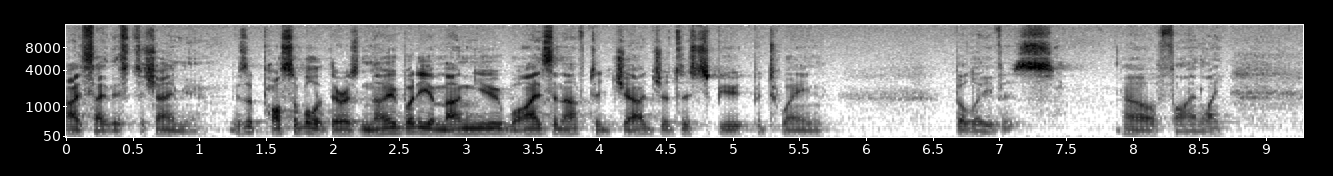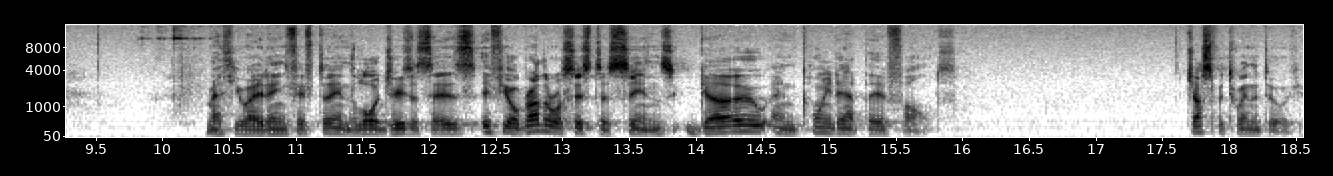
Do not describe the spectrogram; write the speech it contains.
I say this to shame you. Is it possible that there is nobody among you wise enough to judge a dispute between believers. Oh, finally. Matthew 18, 15, the Lord Jesus says, If your brother or sister sins, go and point out their fault. Just between the two of you.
